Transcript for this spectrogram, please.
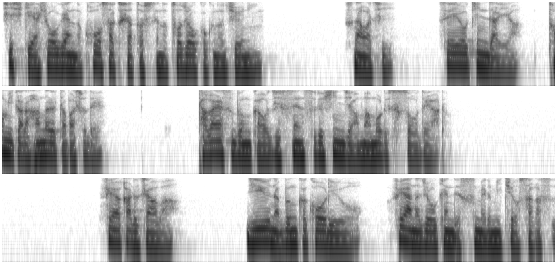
知識や表現の工作者としての途上国の住人、すなわち西洋近代や富から離れた場所で耕す文化を実践する貧者を守る思想である。フェアカルチャーは自由な文化交流をフェアな条件で進める道を探す。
